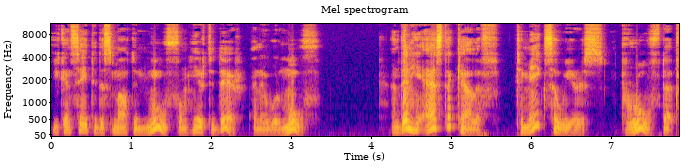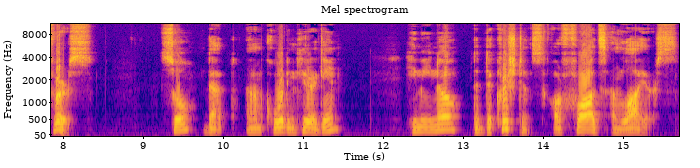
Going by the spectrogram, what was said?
you can say to this mountain, Move from here to there, and it will move. And then he asked the caliph to make Sawiris prove that verse, so that, and I'm quoting here again, he may know that the Christians are frauds and liars.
